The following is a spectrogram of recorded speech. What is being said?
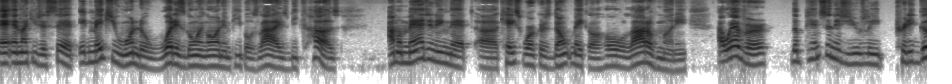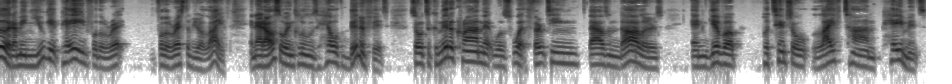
And, and, like you just said, it makes you wonder what is going on in people's lives because I'm imagining that uh, caseworkers don't make a whole lot of money. However, the pension is usually pretty good. I mean, you get paid for the for the rest of your life, and that also includes health benefits. So to commit a crime that was what thirteen thousand dollars and give up potential lifetime payments,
